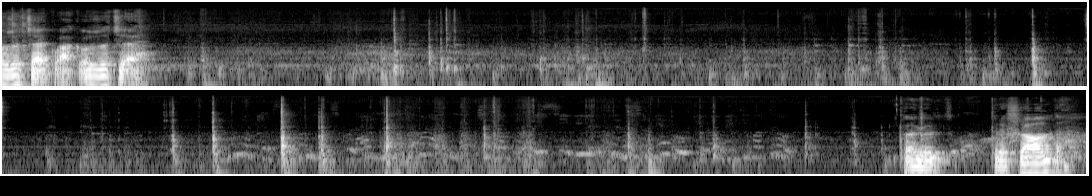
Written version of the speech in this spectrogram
Cosa c'è qua? Cosa c'è? Threshold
